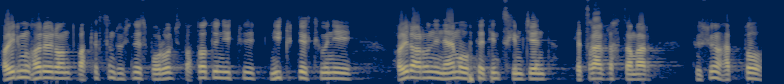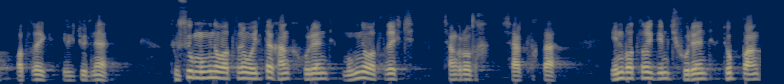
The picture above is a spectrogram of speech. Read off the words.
2022 онд батлагдсан түвшнээс буруулж дотоодын нийт нийт бүтээгдэхүүний 2.8%-тэй тэнцэх хэмжээнд хязгаарлах замаар төсвийн хаттуу бодлогыг хэрэгжүүлнэ. Төсөв мөнгөний бодлогын уялдааг хангах хүрээнд мөнгөний бодлогыг ч чангаруулах шаардлагатай. Энэ бодлогыг дэмжих хүрээнд Төв банк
